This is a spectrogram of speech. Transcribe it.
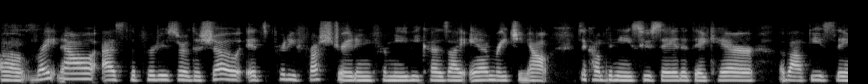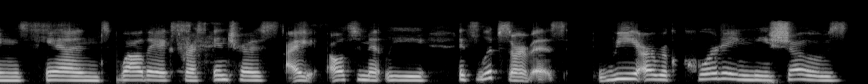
uh, right now, as the producer of the show, it's pretty frustrating for me because I am reaching out to companies who say that they care about these things. And while they express interest, I ultimately, it's lip service we are recording these shows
